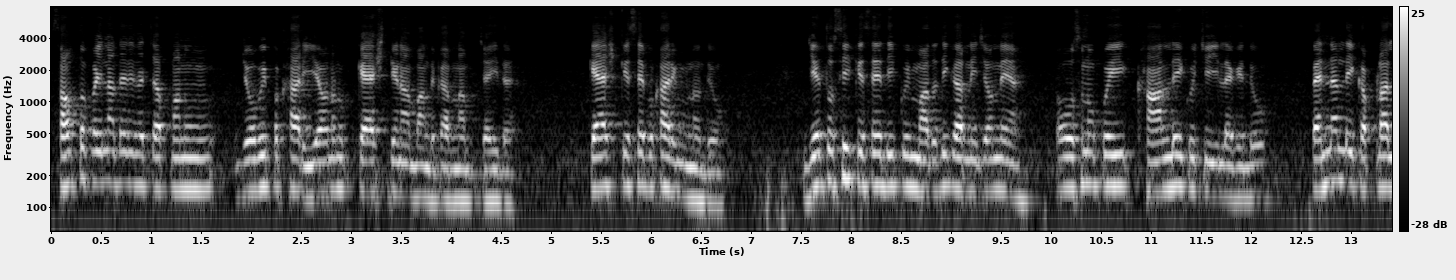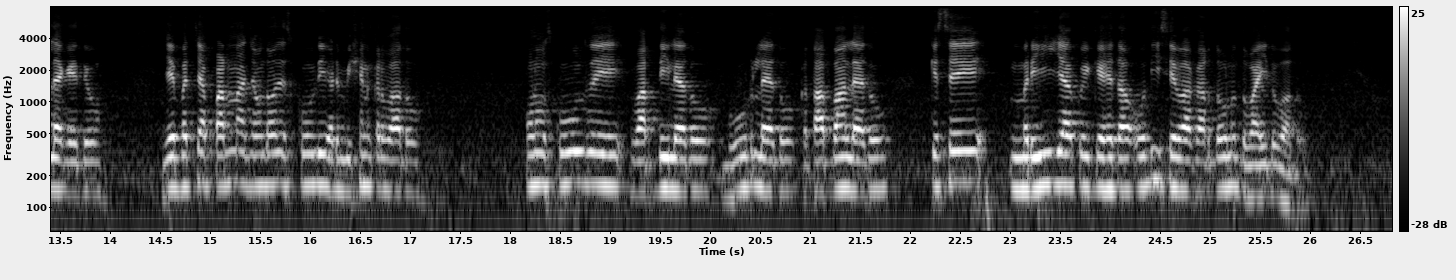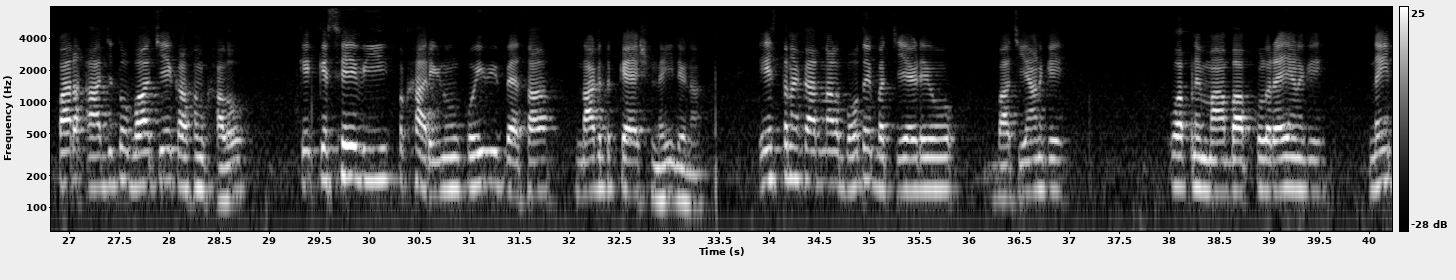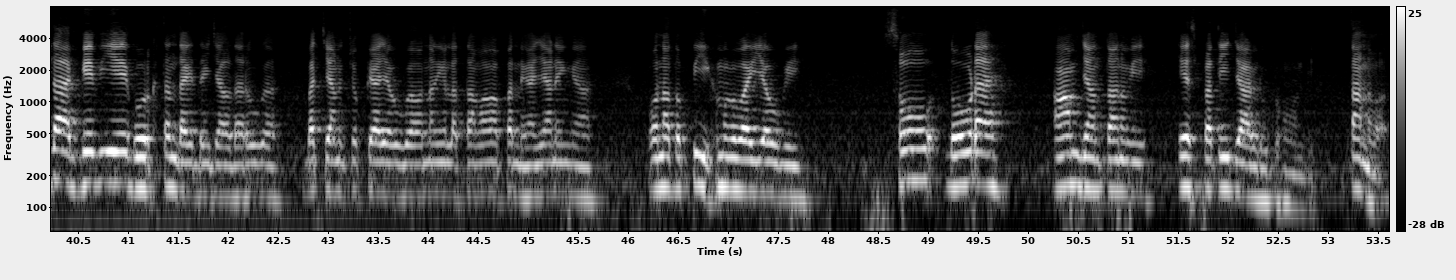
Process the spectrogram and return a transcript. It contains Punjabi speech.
ਸਭ ਤੋਂ ਪਹਿਲਾਂ ਤਾਂ ਇਹਦੇ ਵਿੱਚ ਆਪਾਂ ਨੂੰ ਜੋ ਵੀ ਭਿਖਾਰੀ ਆ, ਉਹਨਾਂ ਨੂੰ ਕੈਸ਼ ਦੇਣਾ ਬੰਦ ਕਰਨਾ ਚਾਹੀਦਾ ਹੈ। ਕੈਸ਼ ਕਿਸੇ ਭਿਖਾਰੀ ਨੂੰ ਨਾ ਦਿਓ। ਜੇ ਤੁਸੀਂ ਕਿਸੇ ਦੀ ਕੋਈ ਮਦਦ ਹੀ ਕਰਨੀ ਚਾਹੁੰਦੇ ਆ, ਤਾਂ ਉਸ ਨੂੰ ਕੋਈ ਖਾਣ ਲਈ ਕੋਈ ਚੀਜ਼ ਲੈ ਕੇ ਦਿਓ, ਪਹਿਨਣ ਲਈ ਕੱਪੜਾ ਲੈ ਕੇ ਦਿਓ। ਜੇ ਬੱਚਾ ਪੜ੍ਹਨਾ ਚਾਹੁੰਦਾ, ਉਹਦੇ ਸਕੂਲ ਦੀ ਐਡਮਿਸ਼ਨ ਕਰਵਾ ਦਿਓ। ਉਹਨੂੰ ਸਕੂਲ ਦੇ ਵਰਦੀ ਲੈ ਦਿਓ, ਬੂਟ ਲੈ ਦਿਓ, ਕਿਤਾਬਾਂ ਲੈ ਦਿਓ, ਕਿਸੇ ਮਰੀਜ਼ ਜਾਂ ਕੋਈ ਕਿਸੇ ਦਾ ਉਹਦੀ ਸੇਵਾ ਕਰ ਦਿਓ, ਉਹਨੂੰ ਦਵਾਈ ਦਵਾ ਦਿਓ। ਪਰ ਅੱਜ ਤੋਂ ਬਾਅਦ 'ਚ ਇਹ ਕਸਮ ਖਾ ਲਓ ਕਿ ਕਿਸੇ ਵੀ ਭਿਖਾਰੀ ਨੂੰ ਕੋਈ ਵੀ ਪੈਸਾ, ਨਗਦ ਕੈਸ਼ ਨਹੀਂ ਦੇਣਾ। ਇਸ ਤਰ੍ਹਾਂ ਕਰਨ ਨਾਲ ਬਹੁਤੇ ਬੱਚੇ ਜਿਹੜੇ ਉਹ ਬਚ ਜਾਣਗੇ, ਉਹ ਆਪਣੇ ਮਾਪੇ ਕੋਲ ਰਹਿ ਜਾਣਗੇ। ਨਹੀਂ ਤਾਂ ਅੱਗੇ ਵੀ ਇਹ ਗੋਰਖ ਧੰਦਾ ਇਦਾਂ ਹੀ ਚੱਲਦਾ ਰਹੂਗਾ। ਬੱਚਿਆਂ ਨੂੰ ਚੁੱਕਿਆ ਜਾਊਗਾ, ਉਹਨਾਂ ਦੀਆਂ ਲੱਤਾਂ ਬਾਹਾਂ ਭੰਨੀਆਂ ਜਾਣਗੀਆਂ, ਉਹਨਾਂ ਤੋਂ ਭੀਖ ਮੰਗਵਾਈ ਜਾਊਗੀ। ਸੋ ਲੋੜ ਹੈ ਆਮ ਜਨਤਾ ਨੂੰ ਵੀ ਇਸ ਪ੍ਰਤੀ ਜਾਗਰੂਕ ਹੋਣ ਦੀ। ਧੰਨਵਾਦ।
